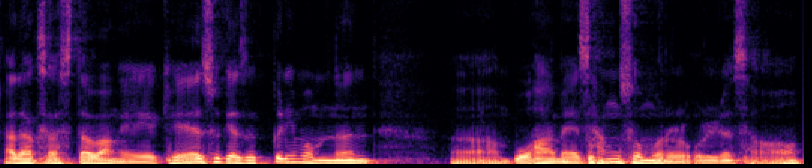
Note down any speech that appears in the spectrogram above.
아닥사스다 왕에게 계속해서 끊임없는 어, 모함의 상소문을 올려서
